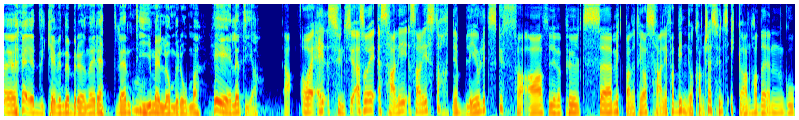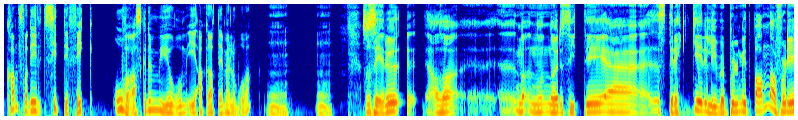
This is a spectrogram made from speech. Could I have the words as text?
eh, Kevin De Bruyne rettvendt i mellomrommet. Hele tida. Ja, og jeg syns jo altså, Særlig, særlig i starten jeg ble jo litt skuffa av Liverpools uh, midtbanetrio, og særlig Fabinho, kanskje. Jeg syns ikke han hadde en god kamp, fordi City fikk overraskende mye rom i akkurat det mellomrommet. Mm. Mm. Så ser du eh, altså eh, Når City eh, strekker Liverpool-midtbanen, da, fordi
